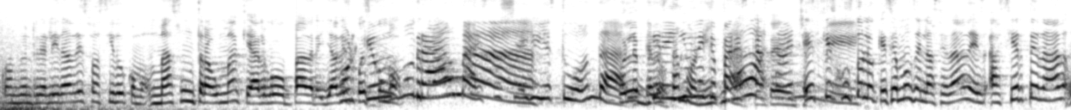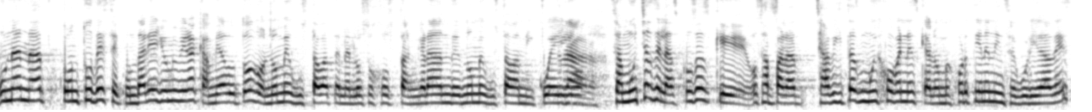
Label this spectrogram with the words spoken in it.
cuando en realidad eso ha sido como más un trauma que algo padre. Ya después qué como un trauma? Es tu sello y es tu onda. Ponle Pero está increíble que bonita. parezcas Sánchez. Es que es justo lo que decíamos de las edades. A cierta edad, una Nat, pon tú de secundaria, yo me hubiera cambiado todo. No me gustaba tener los ojos tan grandes, no me gustaba mi cuello. Claro. O sea, muchas de las cosas que, o sea, para chavitas muy jóvenes que a lo mejor tienen inseguridades,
